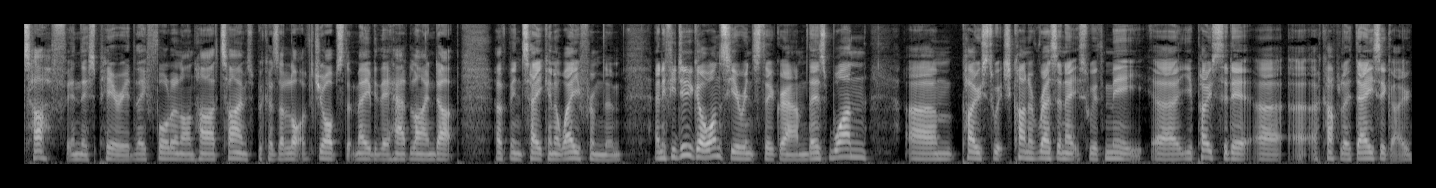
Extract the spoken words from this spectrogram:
tough in this period. They've fallen on hard times because a lot of jobs that maybe they had lined up have been taken away from them. And if you do go onto your Instagram, there's one um, post which kind of resonates with me. Uh, you posted it uh, a couple of days ago.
